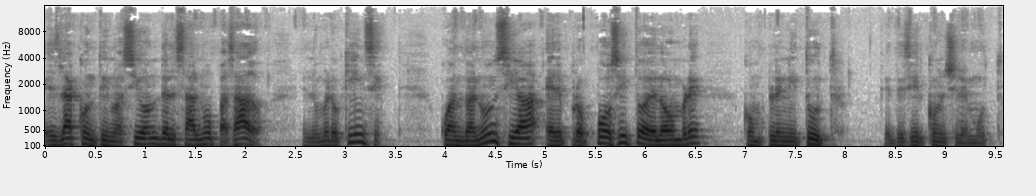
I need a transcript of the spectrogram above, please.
es la continuación del salmo pasado, el número 15, cuando anuncia el propósito del hombre con plenitud, es decir, con shlemut.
